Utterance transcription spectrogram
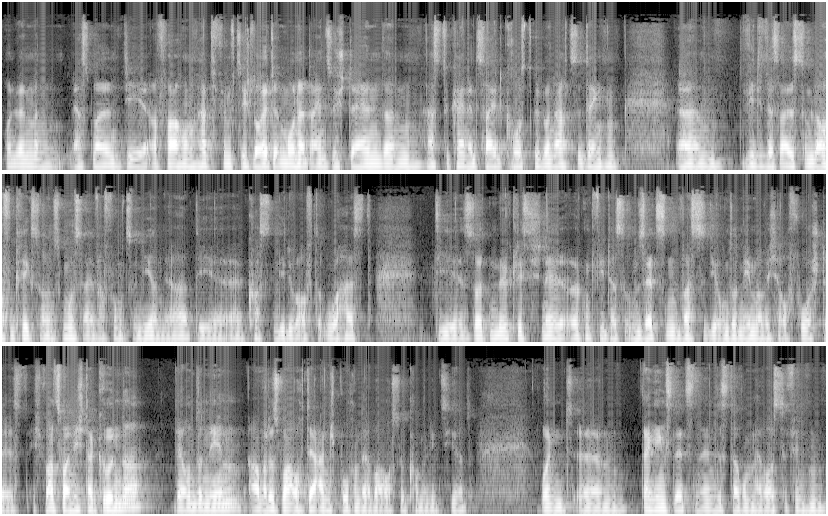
Und wenn man erstmal die Erfahrung hat, 50 Leute im Monat einzustellen, dann hast du keine Zeit, groß drüber nachzudenken, ähm, wie du das alles zum Laufen kriegst, sondern es muss einfach funktionieren. Ja? Die äh, Kosten, die du auf der Uhr hast, die sollten möglichst schnell irgendwie das umsetzen, was du dir unternehmerisch auch vorstellst. Ich war zwar nicht der Gründer der Unternehmen, aber das war auch der Anspruch und der war auch so kommuniziert. Und ähm, da ging es letzten Endes darum herauszufinden,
